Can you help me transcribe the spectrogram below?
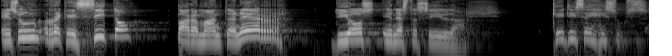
es un requisito para mantener Dios en esta ciudad. ¿Qué dice Jesús?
